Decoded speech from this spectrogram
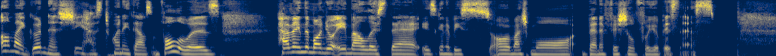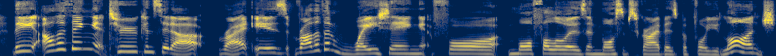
Oh my goodness, she has 20,000 followers. Having them on your email list there is going to be so much more beneficial for your business. The other thing to consider, right, is rather than waiting for more followers and more subscribers before you launch,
